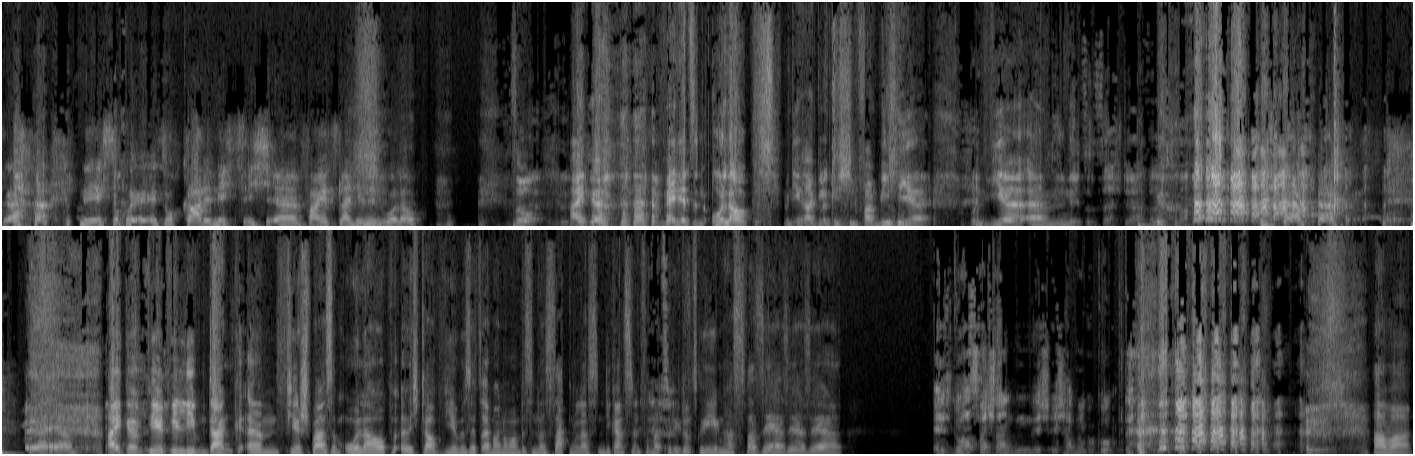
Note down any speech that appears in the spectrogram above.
nee, ich suche ich such gerade nichts. Ich äh, fahre jetzt gleich in den Urlaub. So, Heike fährt jetzt in Urlaub mit ihrer glücklichen Familie und wir. Ähm, Die zu zerstören. ja, ja. Heike, vielen, vielen lieben Dank. Ähm, viel Spaß im Urlaub. Äh, ich glaube, wir müssen jetzt einfach noch mal ein bisschen das sacken lassen. Die ganzen Informationen, die du uns gegeben hast, war sehr, sehr, sehr. Du hast verstanden. Ich, ich habe nur geguckt. Hammer.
